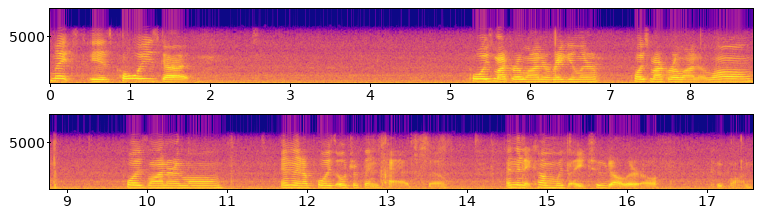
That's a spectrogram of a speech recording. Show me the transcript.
Next is Poise. Got Poise Micro Liner Regular, Poise Micro Liner Long, Poise Liner and Long, and then a Poise Ultra Thin Pad. So, and then it come with a $2 off coupon.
